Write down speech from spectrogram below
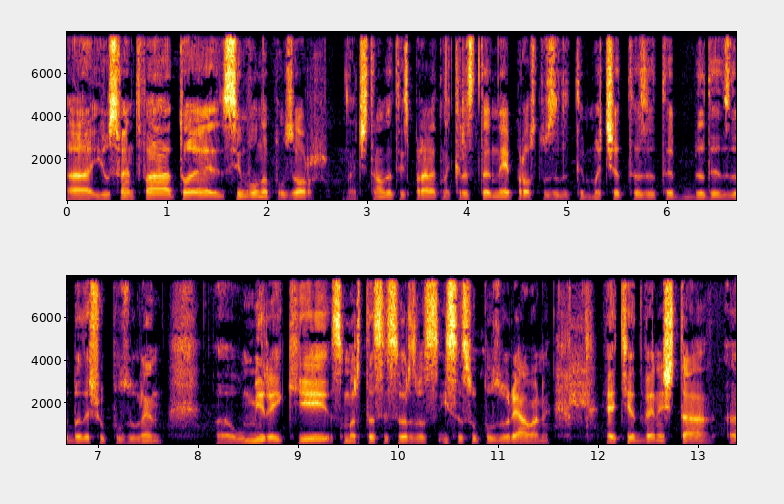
А, и освен това, той е символ на позор. Значи трябва да те изправят на кръста не е просто за да те мъчат, а за да, бъде, за да бъдеш опозорен умирайки, смъртта се свързва и с опозоряване. Е, тия две неща а,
